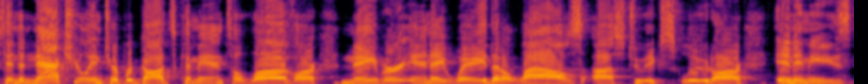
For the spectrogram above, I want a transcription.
tend to naturally interpret God's command to love our neighbor in a way that allows us to exclude our enemies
